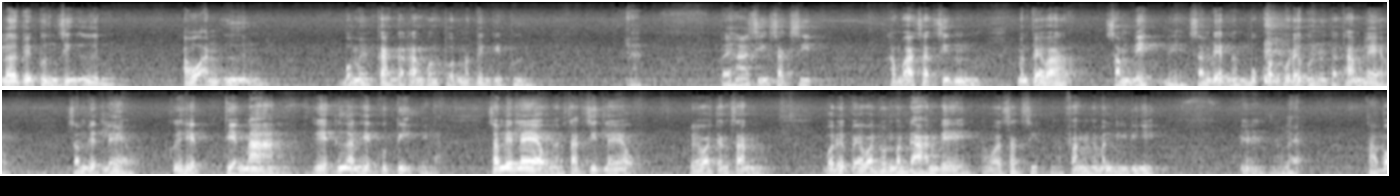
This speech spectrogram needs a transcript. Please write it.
เลยไปพึ่งสิ่งอื่น เอาอันอื่นบ่แมนการกระทำของตนมันเป็นที่พึ่งไปหาสิ่งศักดิ์สิทธิ์คำว่าศักดิ์สิทธิ์มันแปลว่าสำเร็จเด้สำเร็จนั่นบุคคลผู้ใดผู้หนึ่งกระทำแล้ว สำเร็จแล้ว คือเฮ็ดเถียงหน้านั่นแหละคือเฮ็ดเฮือนเฮ็ดกุฏินี่แหละสำเร็จแล้วนะศักดิ์สิทธิ์แล้ว แปลว่าจังสั้นบ่ได้แปลว่าโดนบันดาลเด้คำว่าศักดิ์สิทธิ์ฟังให้มันดีๆนั่นแหละถ้าบ่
